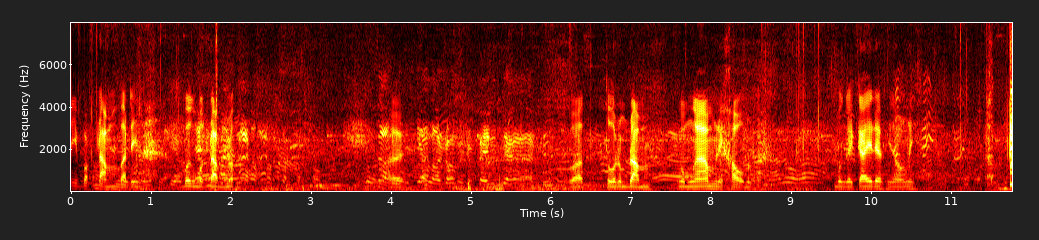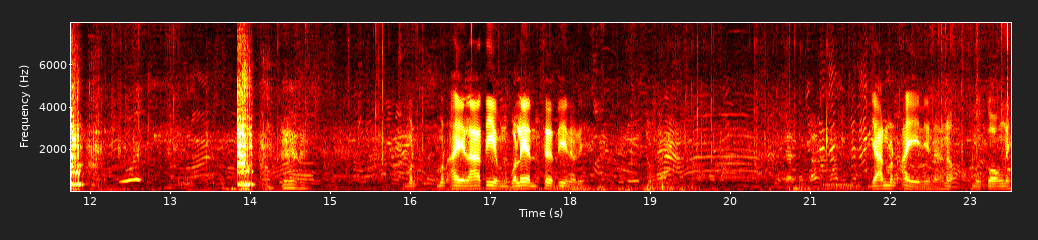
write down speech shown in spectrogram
นี่บักดำบัดนี้นะเบิ่งบักดำเนาะเออว่าตัวดำๆงามๆในเขามันก็เบิ่งใกล้ๆเด้อพี่น้องนี่มันมันไอลาตีมันบเล่นเสื้อตีเนาะนี่ยานมันไอนี่นะเนาะมือกองนี่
